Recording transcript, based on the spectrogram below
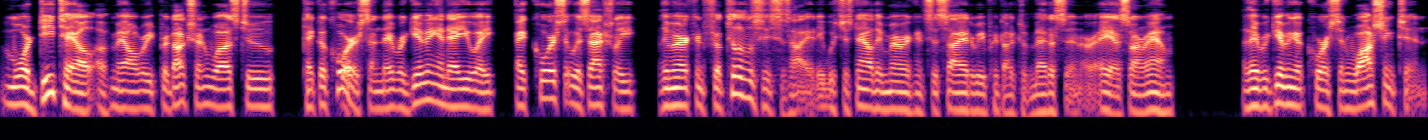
more detail of male reproduction was to take a course, and they were giving an AUA a course that was actually the American Fertility Society, which is now the American Society of Reproductive Medicine or ASRM. And they were giving a course in Washington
